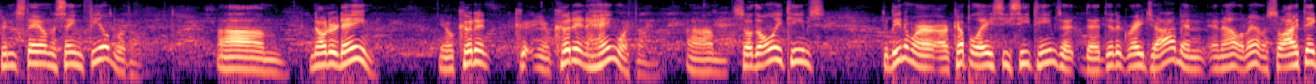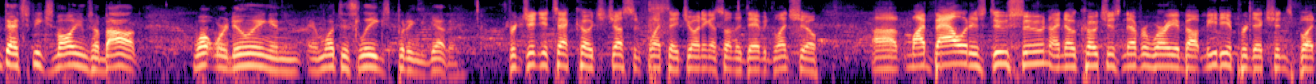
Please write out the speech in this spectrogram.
couldn't stay on the same field with them. Um, Notre Dame, you know, couldn't you know couldn't hang with them. Um, so the only teams to beat them are, are, a couple ACC teams that, that did a great job in, in Alabama. So I think that speaks volumes about what we're doing and, and what this league's putting together. Virginia Tech coach Justin Fuente joining us on the David Glenn Show. Uh, my ballot is due soon. I know coaches never worry about media predictions, but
